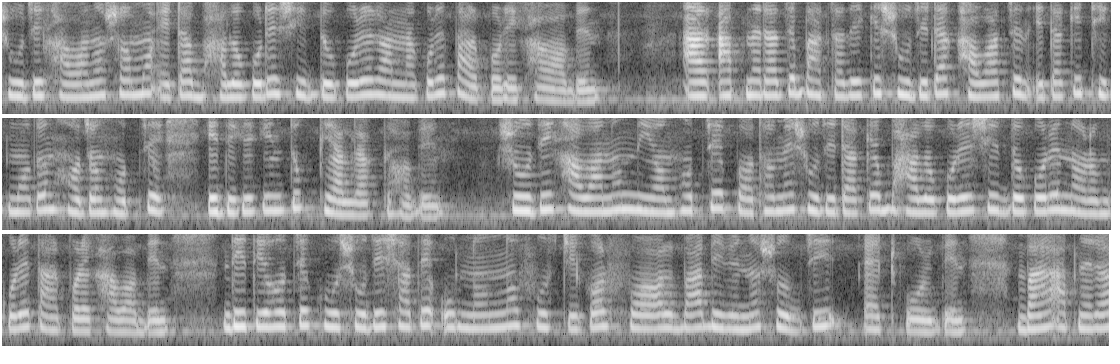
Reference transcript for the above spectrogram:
সুজি খাওয়ানোর সময় এটা ভালো করে, সিদ্ধ করে, রান্না করে তারপরে খাওয়াবেন। আর আপনারা যে বাচ্চাদেরকে সুজিটা খাওয়াচ্ছেন, এটা কি ঠিক মতন হজম হচ্ছে? এদিকে কিন্তু খেয়াল রাখতে হবে। সুজি খাওয়ানোর নিয়ম হচ্ছে প্রথমে সুজিটাকে ভালো করে সিদ্ধ করে, নরম করে তারপরে খাওয়াবেন। দ্বিতীয় হচ্ছে সুজির সাথে অন্য অন্য পুষ্টিকর ফল বা বিভিন্ন সবজি অ্যাড করবেন বা আপনারা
